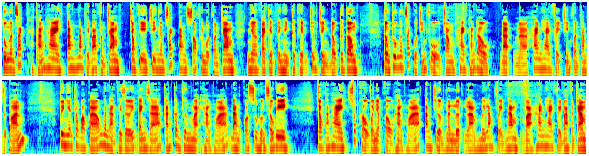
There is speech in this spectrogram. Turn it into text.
Thu ngân sách tháng 2 tăng 5,3%, trong khi chi ngân sách tăng 6,1% nhờ cải thiện tình hình thực hiện chương trình đầu tư công. Tổng thu ngân sách của chính phủ trong 2 tháng đầu đạt à, 22,9% dự toán. Tuy nhiên, trong báo cáo, Ngân hàng Thế giới đánh giá cán cân thương mại hàng hóa đang có xu hướng xấu đi. Trong tháng 2, xuất khẩu và nhập khẩu hàng hóa tăng trưởng lần lượt là 15,5 và 22,3%.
